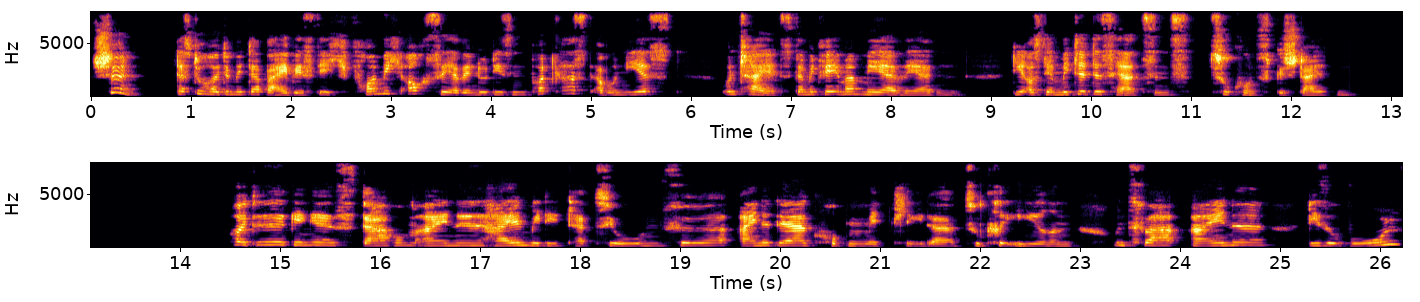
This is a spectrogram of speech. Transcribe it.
Schön, dass du heute mit dabei bist. Ich freue mich auch sehr, wenn du diesen Podcast abonnierst und teilst, damit wir immer mehr werden die aus der Mitte des Herzens Zukunft gestalten. Heute ging es darum, eine Heilmeditation für eine der Gruppenmitglieder zu kreieren, und zwar eine, die sowohl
